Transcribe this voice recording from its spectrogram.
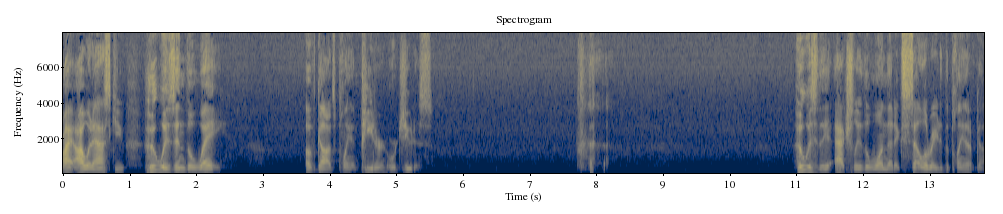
right? I would ask you, who was in the way of God's plan, Peter or Judas? who was the, actually the one that accelerated the plan of God?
